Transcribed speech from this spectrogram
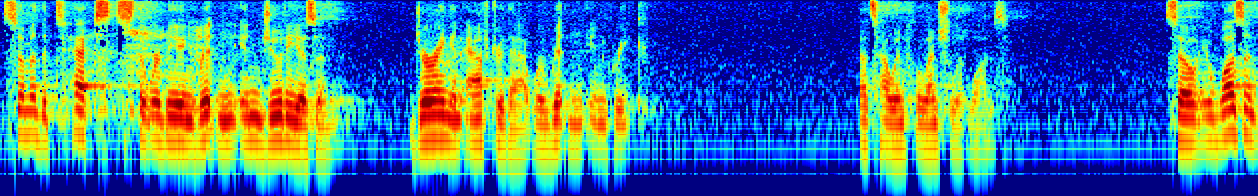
some of the texts that were being written in Judaism during and after that were written in Greek. That's how influential it was. So it wasn't,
